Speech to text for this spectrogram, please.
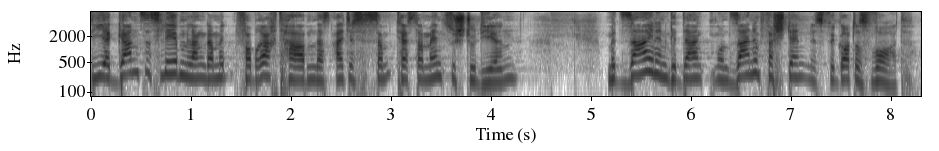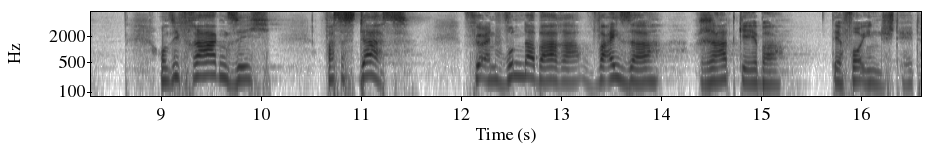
die ihr ganzes Leben lang damit verbracht haben, das Alte Testament zu studieren, mit seinen Gedanken und seinem Verständnis für Gottes Wort. Und sie fragen sich, was ist das für ein wunderbarer, weiser Ratgeber, der vor ihnen steht?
